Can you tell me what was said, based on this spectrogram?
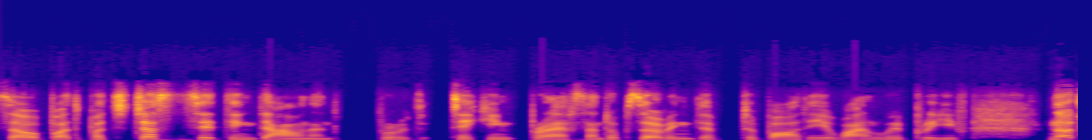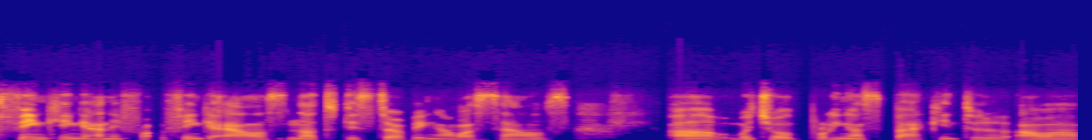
so. But but just sitting down and taking breaths and observing the, the body while we breathe, not thinking anything else, not disturbing ourselves uh, which will bring us back into our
